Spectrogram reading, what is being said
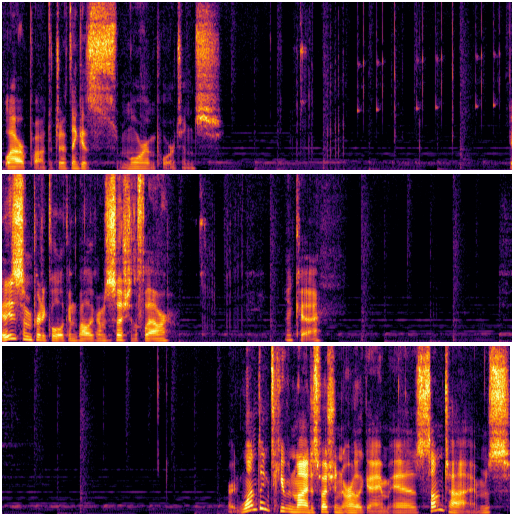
Flower Pot, which I think is more important. Yeah, these are some pretty cool looking polychromes, especially the flower. Okay. Right, one thing to keep in mind, especially in early game, is sometimes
